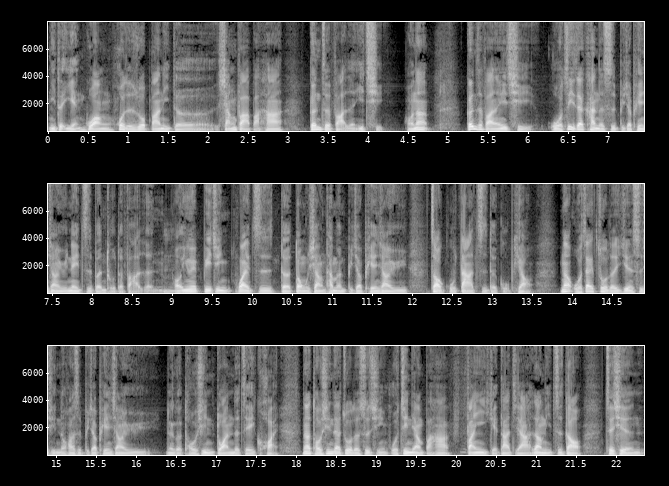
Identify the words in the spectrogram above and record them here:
你的眼光，或者是说把你的想法，把它跟着法人一起哦。那跟着法人一起，我自己在看的是比较偏向于内资本土的法人哦，因为毕竟外资的动向，他们比较偏向于照顾大资的股票。那我在做的一件事情的话，是比较偏向于那个投信端的这一块。那投信在做的事情，我尽量把它翻译给大家，让你知道这些人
